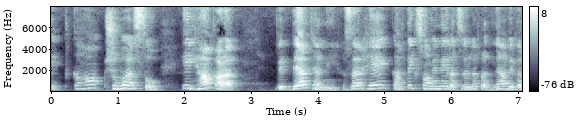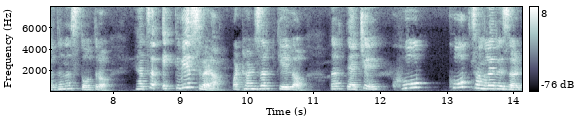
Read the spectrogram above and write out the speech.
इतका शुभ असतो की ह्या काळात विद्यार्थ्यांनी जर हे कार्तिक स्वामींनी रचलेलं प्रज्ञा विवर्धन स्तोत्र ह्याचं एकवीस वेळा पठण जर केलं तर त्याचे खूप खूप चांगले रिझल्ट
